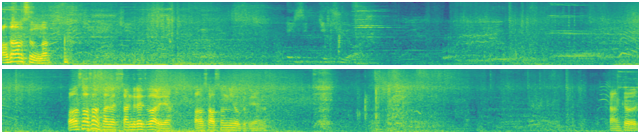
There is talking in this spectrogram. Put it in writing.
Adamsın lan. Bana salsan sen, sende red var ya. Bana salsan iyi olur yani. Kanka öl.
